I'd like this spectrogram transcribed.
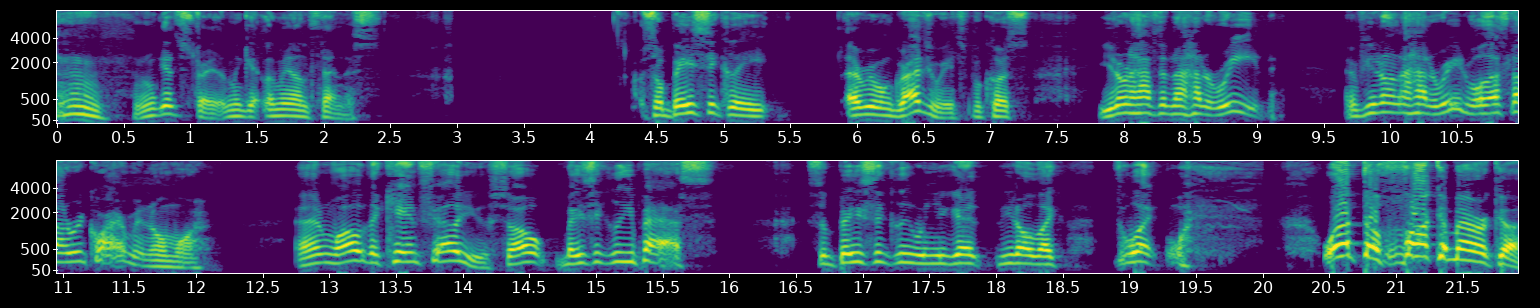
let me get straight. Let me get. Let me understand this. So basically, everyone graduates because you don't have to know how to read. If you don't know how to read, well, that's not a requirement no more. And well, they can't fail you. So basically, you pass. So basically, when you get, you know, like what. What the fuck, America?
